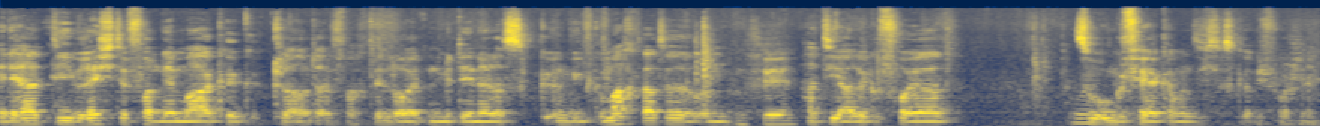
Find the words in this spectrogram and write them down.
Ja, der hat die Rechte von der Marke geklaut, einfach den Leuten, mit denen er das irgendwie gemacht hatte und Okay. hat die alle gefeuert. So Mhm. ungefähr kann man sich das, glaube ich, vorstellen.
